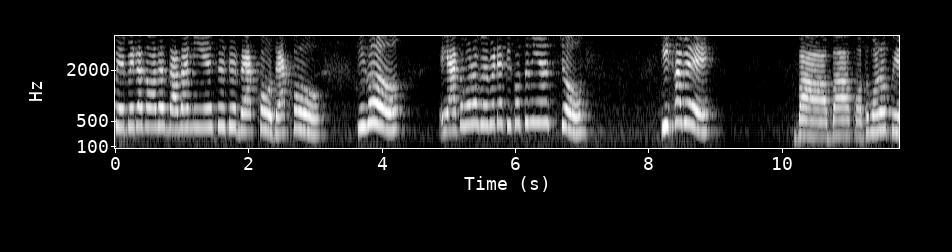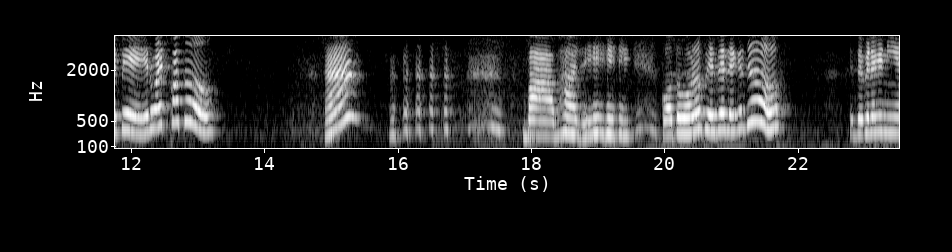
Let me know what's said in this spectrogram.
পেঁপেটা তোমাদের দাদা নিয়ে এসেছে। দেখো দেখো। কি গো? এই এত বড় পেঁপেটা কি করতে নিয়ে এসছো কি খাবে? বাবা, কত বড় পেঁপে। এর ওয়েট কত? হ্যাঁ? বাবা রে, কত বড় পেঁপে দেখেছ? পেঁপেটাকে নিয়ে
